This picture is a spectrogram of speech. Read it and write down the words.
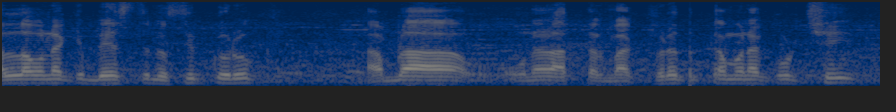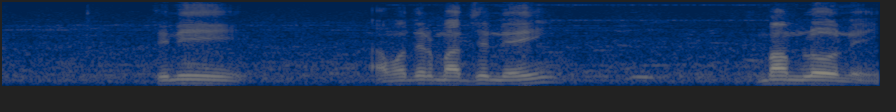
আল্লাহ ওনাকে ব্যস্ত নসিব করুক। আমরা ওনার আত্মার মাগফিরাত কামনা করছি। তিনি আমাদের মাঝে নেই মামলাও নেই।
